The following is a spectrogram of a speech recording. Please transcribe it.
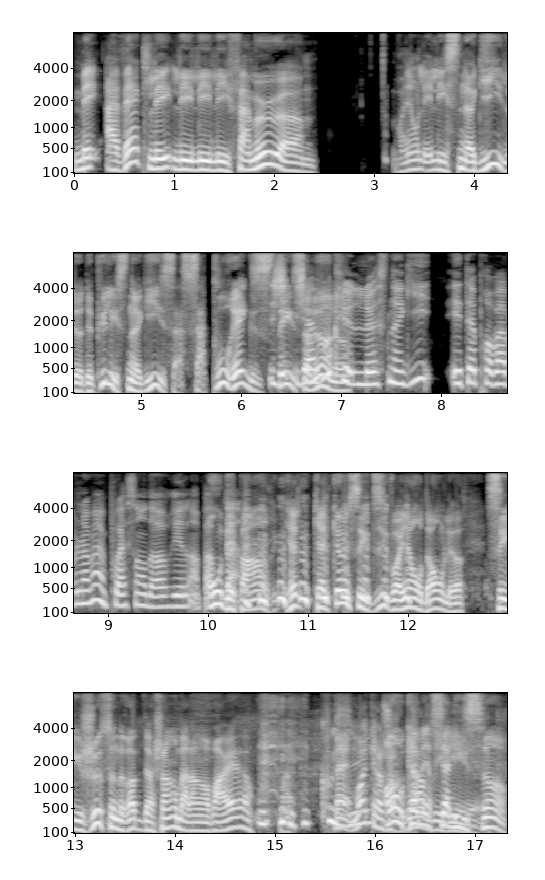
mais avec les, les, les, les fameux, euh, voyons, les, les snuggies, là, depuis les snuggies, ça, ça pourrait exister, ça, là. J'avoue que le snuggie était probablement un poisson d'avril en partant. Au départ, quel- quelqu'un s'est dit, voyons donc, là, c'est juste une robe de chambre à l'envers. Ben, moi, quand je On regarde commercialise les- ça.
